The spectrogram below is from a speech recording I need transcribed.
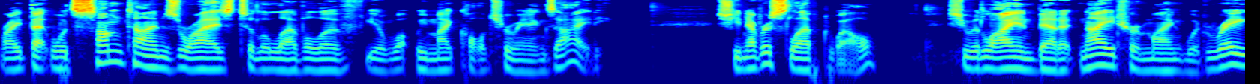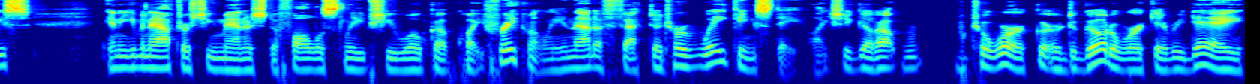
right? That would sometimes rise to the level of you know what we might call true anxiety. She never slept well. She would lie in bed at night, her mind would race, and even after she managed to fall asleep, she woke up quite frequently, and that affected her waking state. Like she got up to work or to go to work every day,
